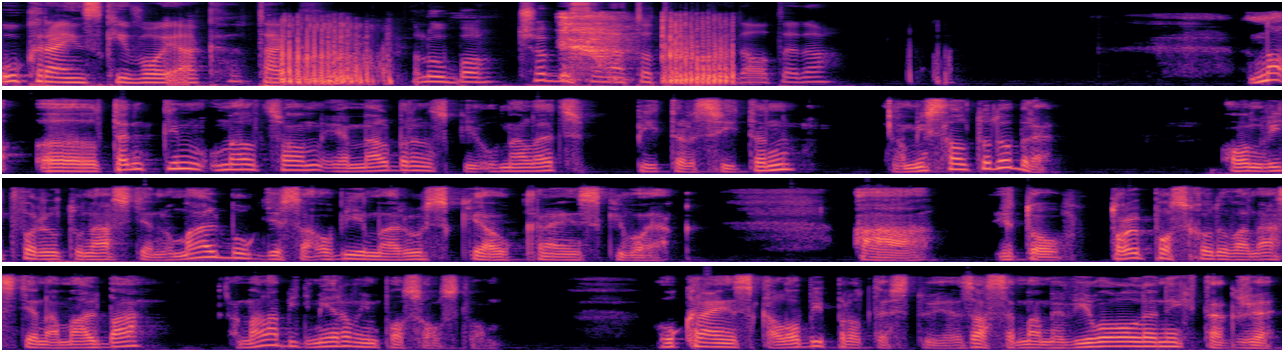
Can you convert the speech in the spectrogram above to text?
ukrajinský vojak. Tak Lubo, čo by si na toto povedal teda? No, e, ten tým umelcom je melbourneský umelec Peter Seaton a myslel to dobre. On vytvoril tú nástennú maľbu, kde sa objíma ruský a ukrajinský vojak. A je to trojposchodová nástenná maľba a mala byť mierovým posolstvom. Ukrajinská lobby protestuje. Zase máme vyvolených, takže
